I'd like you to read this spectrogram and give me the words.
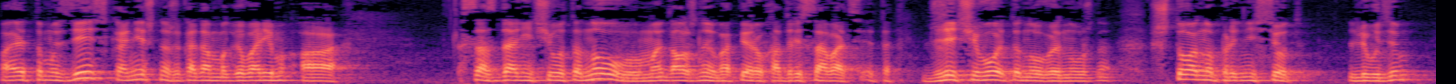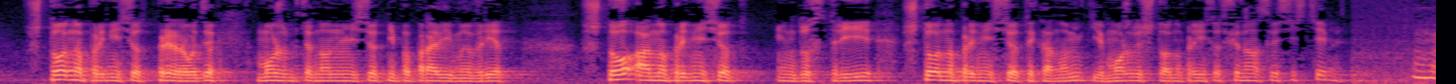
Поэтому здесь, конечно же, когда мы говорим о создании чего-то нового, мы должны, во-первых, адресовать это, для чего это новое нужно, что оно принесет людям, что оно принесет природе, может быть, оно нанесет непоправимый вред, что оно принесет индустрии, что оно принесет экономике, и, может быть, что оно принесет финансовой системе. Угу.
